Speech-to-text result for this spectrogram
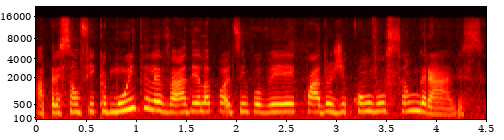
a pressão fica muito elevada e ela pode desenvolver quadros de convulsão graves.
